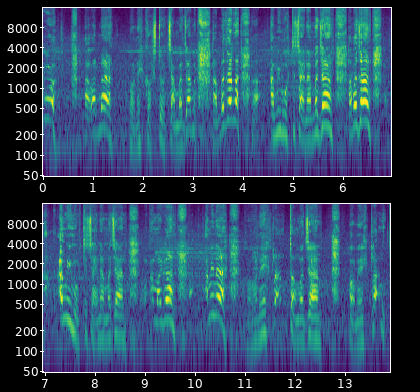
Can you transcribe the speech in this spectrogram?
গো, আমার না অনেক কষ্ট হচ্ছে, আম্মা জান আম্মা জান, আমি মরতে চাই না, আম্মা জান আম্মা জান, আমি মরতে চাই না, আম্মা জান। আম্মা জান, আমি না অনেক ক্লান্ত, আম্মা জান। অনেক ক্লান্ত।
